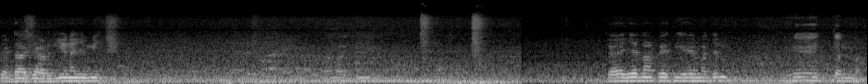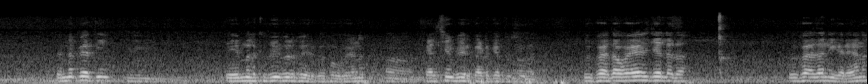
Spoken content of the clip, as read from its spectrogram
ਚੱਡਾ ਚੜ ਗਈ ਨਾ ਜਮੀ ਕਹਿ ਜੇ ਨਾ ਪੇਤੀ ਇਹ ਮੱਝ ਨੂੰ? ਇਹ ਤਿੰਨ। ਤਿੰਨ ਪੇਤੀਆਂ? ਹੂੰ। ਤੇ ਮਿਲਕ ਫੀਵਰ ਫੇਰ ਹੋ ਗਿਆ ਨਾ? ਹਾਂ। ਕੈਲਸ਼ੀਅਮ ਫੇਰ ਕੱਟ ਕੇ ਦਾ। ਕੋਈ ਫਾਇਦਾ ਹੋਇਆ ਇਸ ਜੈਲ ਦਾ? ਕੋਈ ਫਾਇਦਾ ਨਹੀਂ ਕਰਿਆ ਨਾ।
